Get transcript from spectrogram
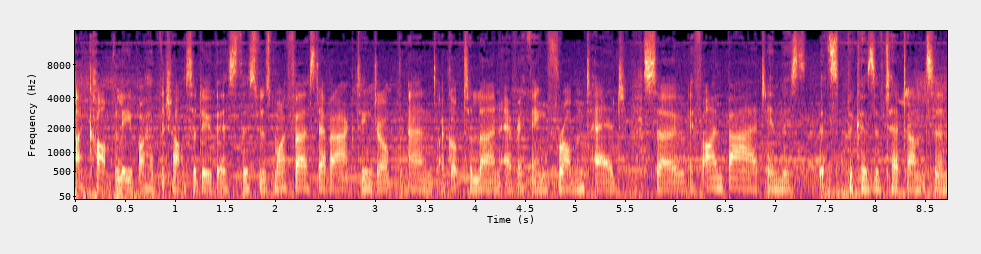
I can't believe I had the chance to do this. This was my first ever acting job, and I got to learn everything from Ted. So if I'm bad in this, it's because of Ted Danson,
